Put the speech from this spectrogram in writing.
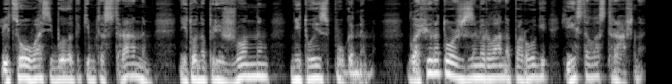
Лицо у Васи было каким-то странным, не то напряженным, не то испуганным. Глафира тоже замерла на пороге, ей стало страшно.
